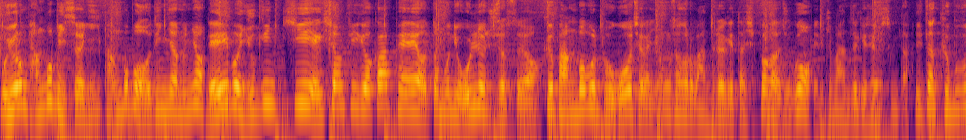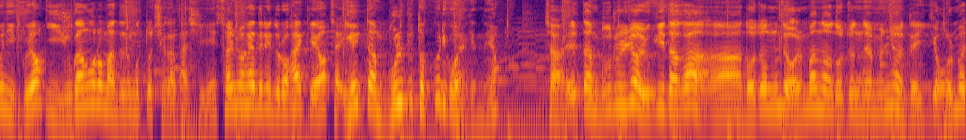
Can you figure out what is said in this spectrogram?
뭐 이런 방법이 있어요. 이 방법은 어디 있냐면요. 네이버 6인치 액션 피규어 카페에 어떤 분이 올려주셨어요. 그 방법을 보고 제가 영상으로 만들어야겠다 싶어가지고 이렇게 만들게 되었습니다. 일단 그 부분이 있고요. 이 유광으로 만드는 것도 제가 다시 설명해 드리도록 할게요. 자 일단 물부터 끓이고 와야겠네요. 자 일단 물을요. 여기다가 아, 넣어줬는데 얼마나 넣어줬냐면요. 네, 이게 얼마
